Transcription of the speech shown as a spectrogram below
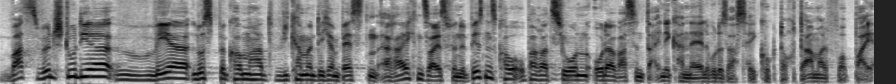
was wünschst du dir, wer Lust bekommen hat, wie kann man dich am besten erreichen, sei es für eine Business-Kooperation oder was sind deine Kanäle, wo du sagst, hey, guck doch da mal vorbei?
